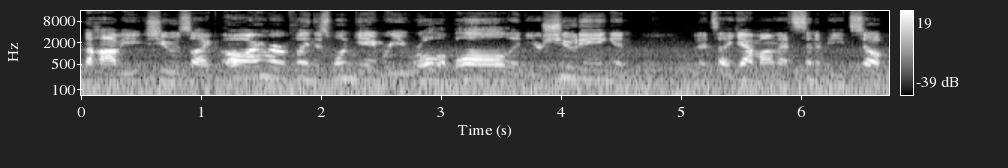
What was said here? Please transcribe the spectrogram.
The hobby. She was like, "Oh, I remember playing this one game where you roll a ball and you're shooting, and, and it's like, yeah, mom, that's Centipede." So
